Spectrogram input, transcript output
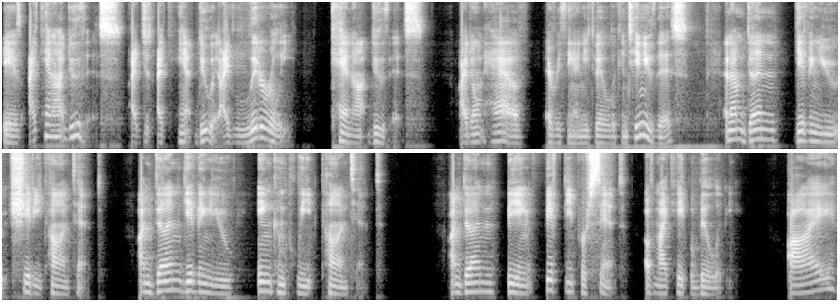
is I cannot do this. I just I can't do it. I literally cannot do this. I don't have everything I need to be able to continue this, and I'm done giving you shitty content. I'm done giving you incomplete content. I'm done being 50% of my capability. I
